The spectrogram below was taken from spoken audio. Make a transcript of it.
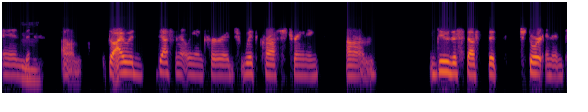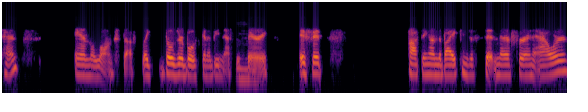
And mm-hmm. um, so I would definitely encourage with cross training, um, do the stuff that's short and intense and the long stuff. Like those are both going to be mm-hmm. necessary. Mm-hmm. If it's hopping on the bike and just sitting there for an hour,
